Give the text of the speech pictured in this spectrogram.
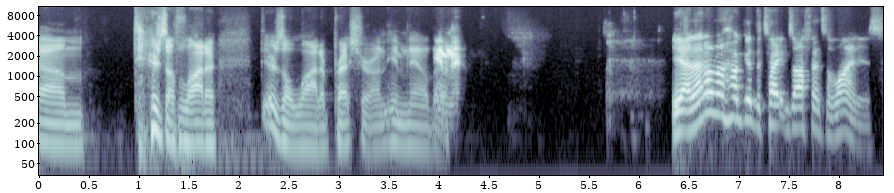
um there's a lot of there's a lot of pressure on him now though. yeah, and I don't know how good the Titans' offensive line is.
